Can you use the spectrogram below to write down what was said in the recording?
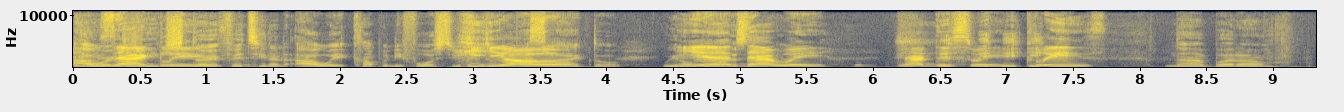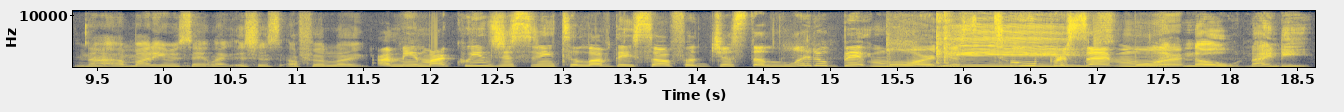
Hour Exactly. each. Thirty fifteen an hour. Company forced you to do it inside though. We don't. yeah, that way, not this way, please. Nah, but um, nah. I'm not even saying like it's just. I feel like I mean, my queens just need to love themselves for just a little bit more, just two percent more. Like, no, ninety.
